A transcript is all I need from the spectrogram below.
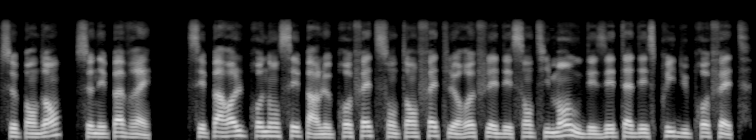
Cependant, ce n'est pas vrai. Ces paroles prononcées par le prophète sont en fait le reflet des sentiments ou des états d'esprit du prophète.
